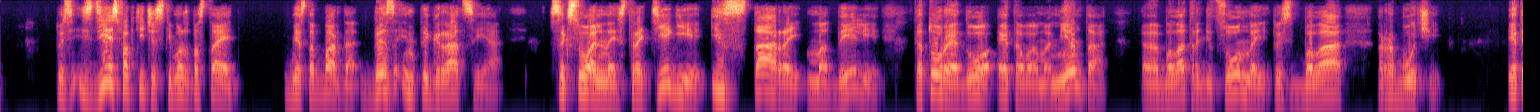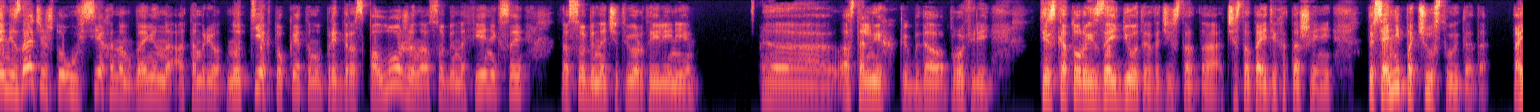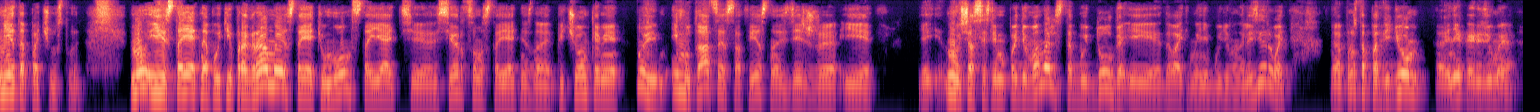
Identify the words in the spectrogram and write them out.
то есть здесь фактически можно поставить вместо Барда дезинтеграция сексуальной стратегии из старой модели, которая до этого момента э, была традиционной, то есть была рабочей. Это не значит, что у всех она мгновенно отомрет, но те, кто к этому предрасположен, особенно фениксы, особенно четвертые линии э, остальных как бы, да, профилей, через которые зайдет эта чистота, чистота этих отношений. То есть они почувствуют это, они это почувствуют. Ну и стоять на пути программы, стоять умом, стоять э, сердцем, стоять, не знаю, печенками. Ну и, и мутация, соответственно, здесь же и ну, сейчас, если мы пойдем в анализ, это будет долго, и давайте мы не будем анализировать, а просто подведем э, некое резюме.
